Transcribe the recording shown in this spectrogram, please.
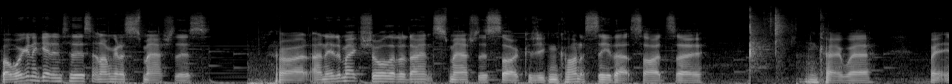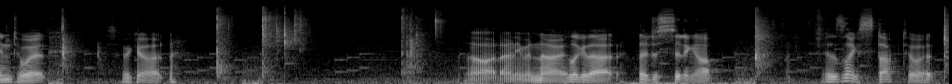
But we're gonna get into this and I'm gonna smash this. Alright, I need to make sure that I don't smash this side because you can kind of see that side, so... Okay, we're, we're into it. So we got Oh, I don't even know. Look at that. They're just sitting up. It's like stuck to it.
